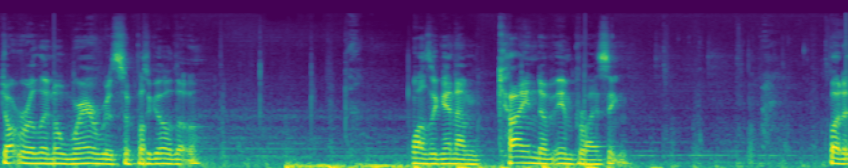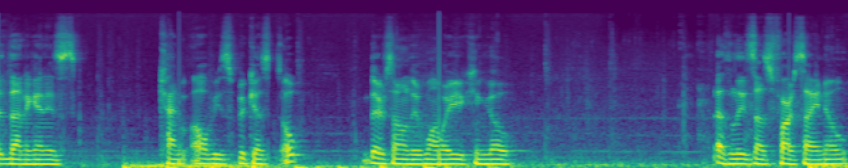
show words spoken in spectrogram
Don't really know where we're supposed to go though. Once again, I'm kind of improvising. But then again, it's kind of obvious because, oh, there's only one way you can go. At least as far as I know.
